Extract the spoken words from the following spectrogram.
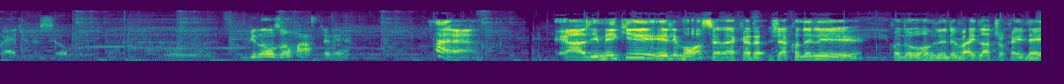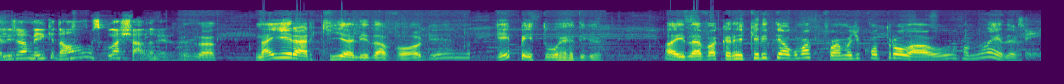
o Edgar ser o, o vilãozão master, né? É. É, Ali meio que ele mostra, né, cara? Já quando ele. Quando o Homelander vai lá trocar ideia, ele já meio que dá uma esculachada nele. né? Exato. Na hierarquia ali da Vogue, ninguém peitou o Edgar. Aí leva a crer que ele tem alguma forma de controlar o Homelander. Sim.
